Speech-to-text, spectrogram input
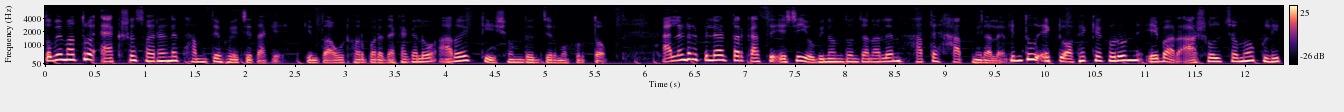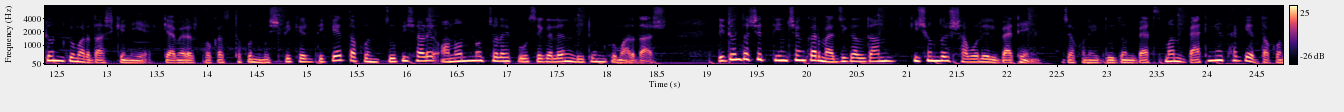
তবে মাত্র একশো ছয় রানে থামতে হয়েছে তাকে। কিন্তু আউট হওয়ার পরে দেখা গেল আরও একটি সৌন্দর্যের মুহূর্ত। আয়ারল্যান্ডের প্লেয়ার তার কাছে এসেই অভিনন্দন জানালেন, হাতে হাত মিলালেন। কিন্তু একটু অপেক্ষা করুন, এবার আসল চমক লিটন কুমার দাসকে নিয়ে। ক্যামেরার ফোকাস তখন মুশফিকের দিকে, তখন চুপি সাড়ে অনন্য চলায় পৌঁছে গেলেন লিটন কুমার দাস। লিটন দাসের তিন সংখ্যার ম্যাজিক্যাল রান কি সুন্দর সাবলীল ব্যাটিং যখন এই দুজন ব্যাটসম্যান ব্যাটিংয়ে থাকে, তখন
